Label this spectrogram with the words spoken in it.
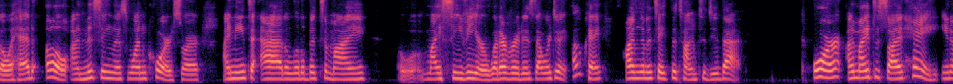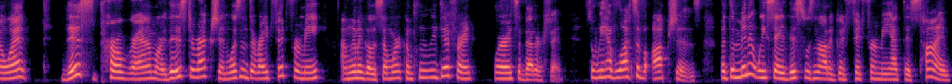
go ahead. Oh i'm missing this one course or i need to add a little bit to my my cv or whatever it is that we're doing. Okay i'm going to take the time to do that. Or i might decide hey you know what? This program or this direction wasn't the right fit for me. I'm going to go somewhere completely different where it's a better fit. So we have lots of options but the minute we say this was not a good fit for me at this time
